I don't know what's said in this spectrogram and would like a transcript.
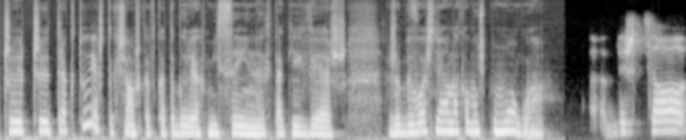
czy, czy traktujesz tę książkę w kategoriach misyjnych, takich wiesz, żeby właśnie ona komuś pomogła? Wiesz co,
